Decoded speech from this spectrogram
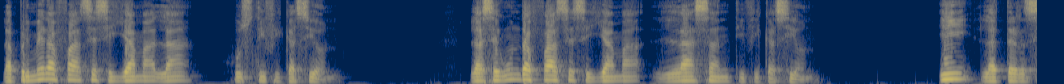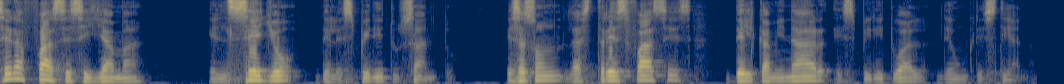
La primera fase se llama la justificación. La segunda fase se llama la santificación. Y la tercera fase se llama el sello del Espíritu Santo. Esas son las tres fases del caminar espiritual de un cristiano.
